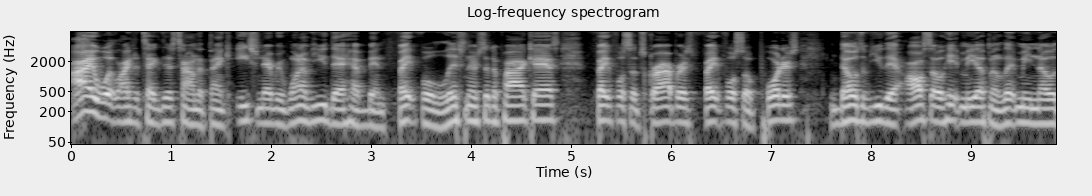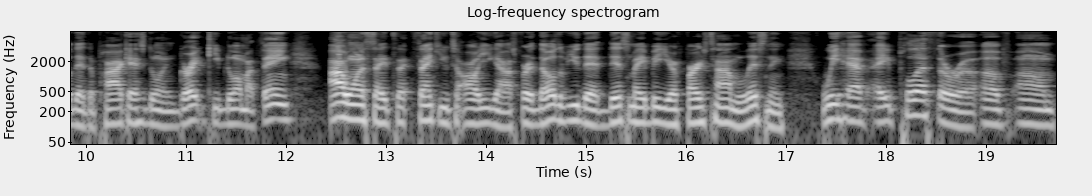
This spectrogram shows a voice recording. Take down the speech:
I would like to take this time to thank each and every one of you that have been faithful listeners to the podcast, faithful subscribers, faithful supporters. Those of you that also hit me up and let me know that the podcast is doing great, keep doing my thing. I want to say th- thank you to all you guys. For those of you that this may be your first time listening, we have a plethora of um,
